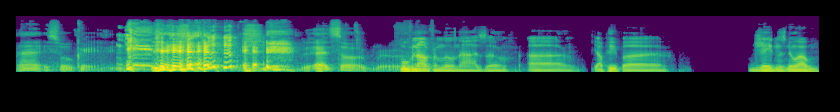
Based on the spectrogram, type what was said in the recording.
That is so crazy. That's so, bro. Moving on from Lil Nas though, uh, y'all peep uh, Jaden's new album?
